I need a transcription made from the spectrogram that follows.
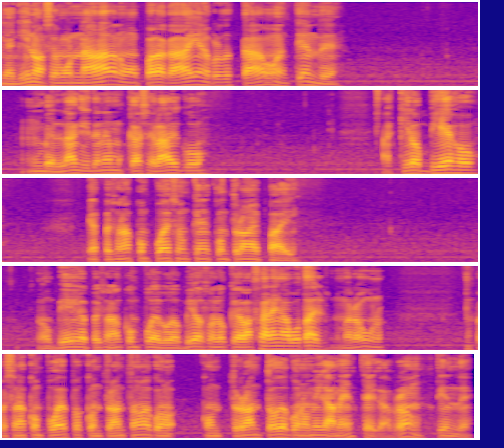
Y aquí no hacemos nada, nos vamos para la calle, no protestamos, ¿entiendes? En verdad, aquí tenemos que hacer algo. Aquí los viejos y las personas con poder son quienes controlan el país. Los viejos y las personas con poder, porque los viejos son los que salen a votar, número uno. Las personas con poder pues controlan todo, controlan todo económicamente, cabrón, ¿entiendes?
